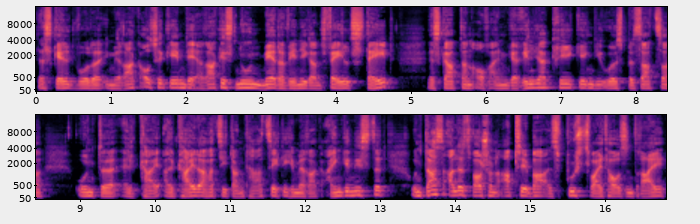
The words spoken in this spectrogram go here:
das Geld wurde im Irak ausgegeben. Der Irak ist nun mehr oder weniger ein failed state. Es gab dann auch einen Guerillakrieg gegen die US-Besatzer. Und äh, Al-Qaida hat sich dann tatsächlich im Irak eingenistet. Und das alles war schon absehbar, als Bush 2003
